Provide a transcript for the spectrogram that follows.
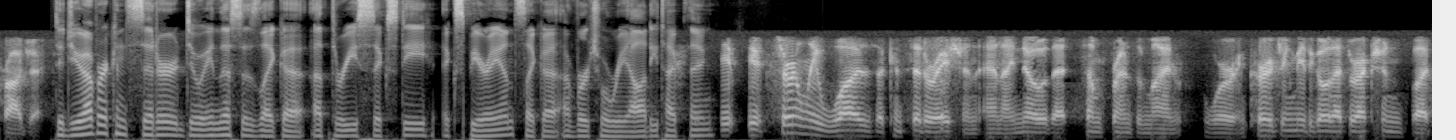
project. Did you ever consider doing this as like a, a 360 experience, like a, a virtual reality type thing? It, it certainly was a consideration, and I know that some friends of mine were encouraging me to go that direction, but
